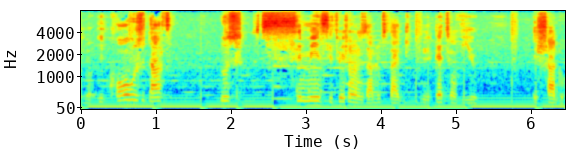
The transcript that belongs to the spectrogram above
you know, He calls that those seeming situations that looks like the death of you a shadow.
